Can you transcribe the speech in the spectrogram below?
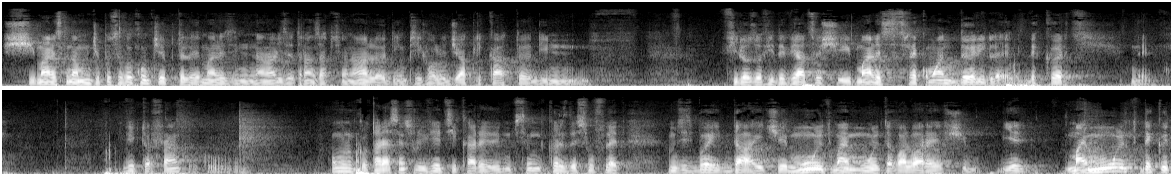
Și mai ales când am început să văd conceptele, mai ales din analiză tranzacțională, din psihologie aplicată, din filozofii de viață și mai ales recomandările de cărți de Victor Frankl cu Omul în căutarea sensului vieții, care sunt cărți de suflet, am zis, băi, da, aici e mult mai multă valoare și e mai mult decât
